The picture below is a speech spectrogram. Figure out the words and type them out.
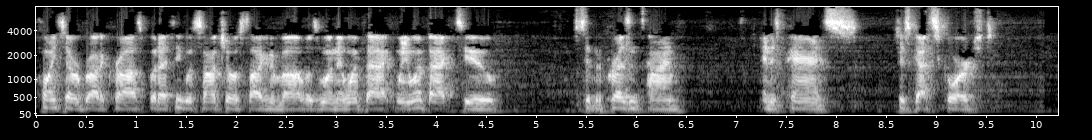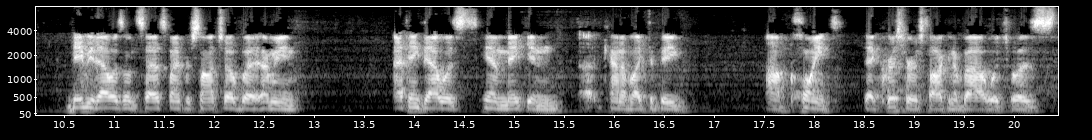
points that were brought across, but I think what Sancho was talking about was when they went back, when he went back to, to the present time and his parents just got scorched. Maybe that was unsatisfying for Sancho, but I mean, I think that was him making uh, kind of like the big um, point that Christopher was talking about, which was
